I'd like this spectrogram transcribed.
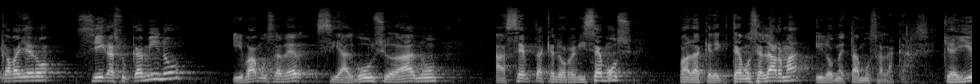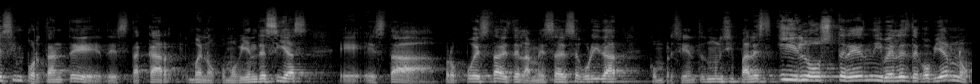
caballero, siga su camino y vamos a ver si algún ciudadano acepta que lo revisemos para que le quitemos el arma y lo metamos a la cárcel. Que ahí es importante destacar, bueno, como bien decías, eh, esta propuesta es de la Mesa de Seguridad con presidentes municipales y los tres niveles de gobierno.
